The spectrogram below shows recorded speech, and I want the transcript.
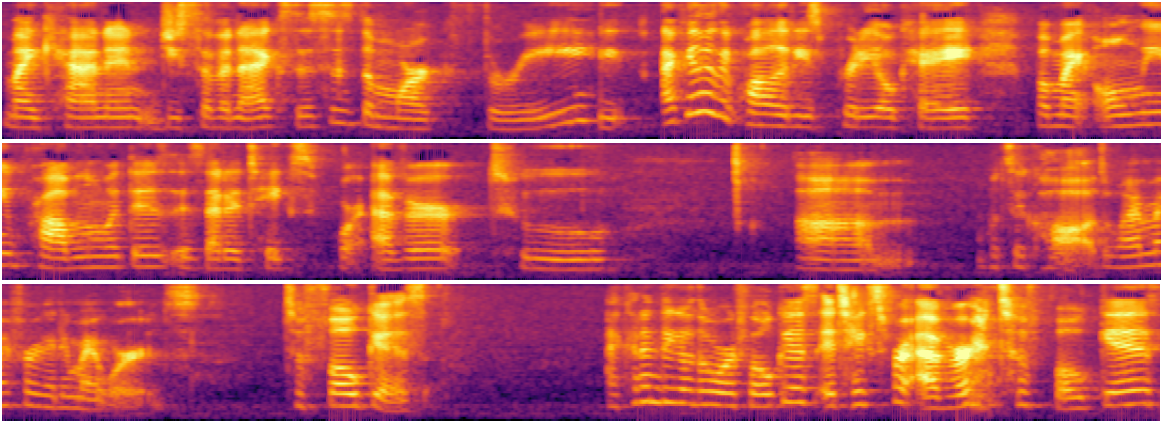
my canon g7x this is the mark iii i feel like the quality is pretty okay but my only problem with this is that it takes forever to um, what's it called? Why am I forgetting my words? To focus. I couldn't think of the word focus. It takes forever to focus.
